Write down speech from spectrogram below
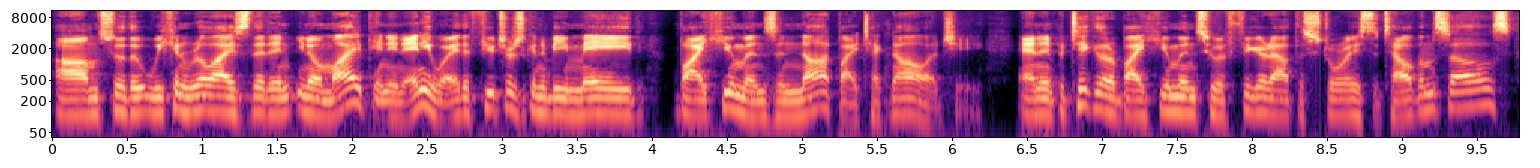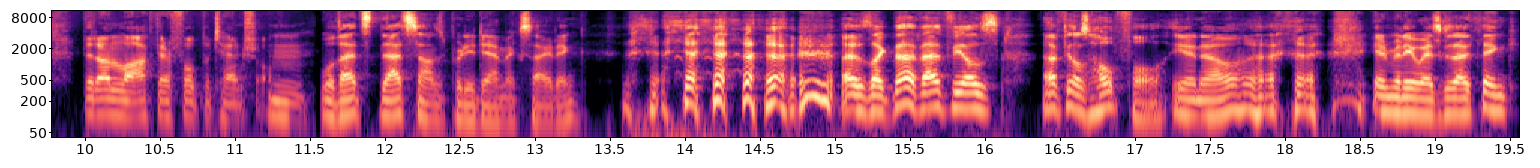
Um, so that we can realize that in, you know, my opinion anyway, the future is going to be made by humans and not by technology. And in particular by humans who have figured out the stories to tell themselves that unlock their full potential. Mm. Well, that's, that sounds pretty damn exciting. I was like that. That feels that feels hopeful, you know, in many ways. Because I think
